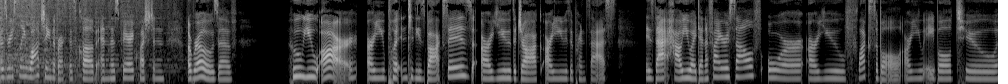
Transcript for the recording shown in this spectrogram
was recently watching The Breakfast Club, and this very question arose of who you are. Are you put into these boxes? Are you the jock? Are you the princess? Is that how you identify yourself? Or are you flexible? Are you able to,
